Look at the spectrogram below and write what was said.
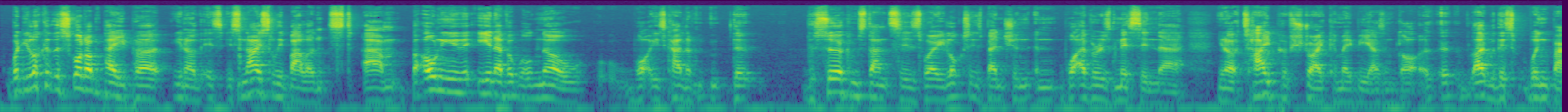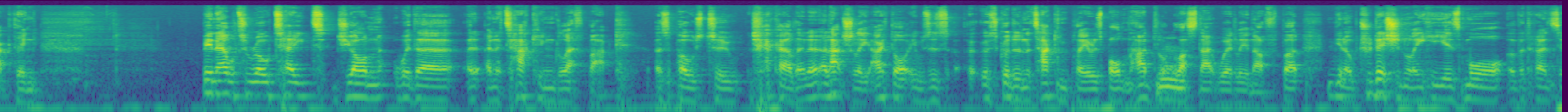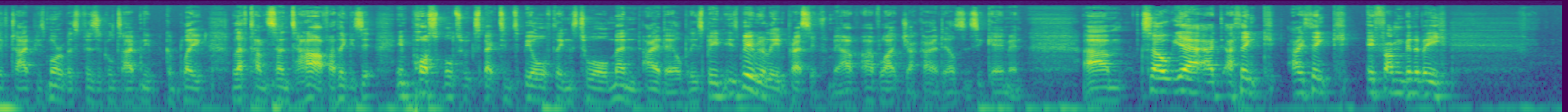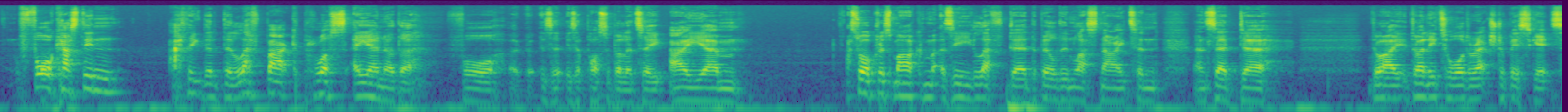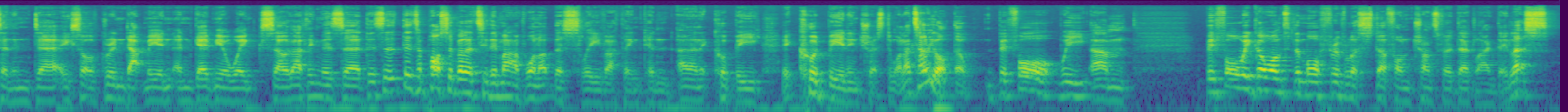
when you look at the squad on paper, you know it's, it's nicely balanced, um, but only Ian Evatt will know what he's kind of the the circumstances where he looks at his bench and, and whatever is missing there, you know, a type of striker maybe he hasn't got. Uh, uh, like with this wing back thing, being able to rotate John with a, a an attacking left back as opposed to Jack Iredale. And actually, I thought he was as as good an attacking player as Bolton had mm. last night, weirdly enough. But you know, traditionally he is more of a defensive type. He's more of a physical type, and he can play left hand centre half. I think it's impossible to expect him to be all things to all men, Iredale. But he's been he's been really impressive for me. I've, I've liked Jack Iredale since he came in. Um, so yeah, I, I think I think if I'm going to be forecasting, I think that the left back plus a another for is a, is a possibility. I um, I saw Chris Markham as he left uh, the building last night and and said. Uh, do I do I need to order extra biscuits? And uh, he sort of grinned at me and, and gave me a wink. So I think there's a, there's a there's a possibility they might have one up their sleeve. I think, and and it could be it could be an interesting one. I tell you what though, before we um, before we go on to the more frivolous stuff on transfer deadline day, let's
